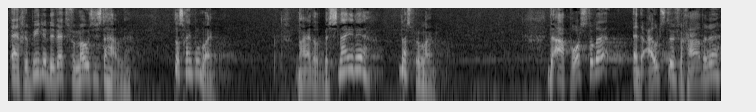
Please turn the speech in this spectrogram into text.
En gebieden de wet van Mozes te houden. Dat is geen probleem. Maar dat besnijden, dat is het probleem. De apostelen en de oudsten vergaderen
